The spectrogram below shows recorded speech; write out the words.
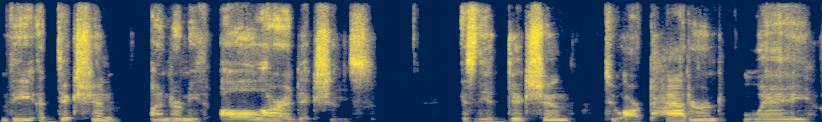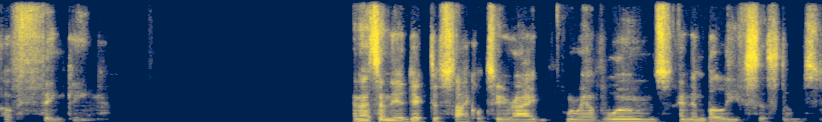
the addiction underneath all our addictions is the addiction to our patterned way of thinking. And that's in the addictive cycle too, right? Where we have wounds and then belief systems.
